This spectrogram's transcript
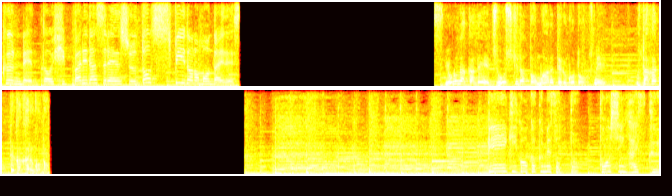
訓練と引っ張り出す練習とスピードの問題です世の中で常識だと思われていることをですね疑ってかかること。現役合格メソッド東進ハイスクール。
